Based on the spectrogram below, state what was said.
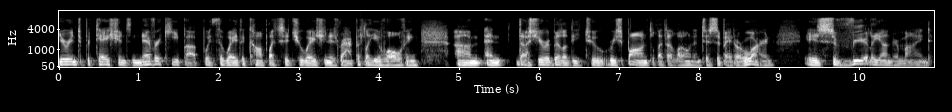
your interpretations never keep up with the way the complex situation is rapidly evolving. Um, and thus your ability to respond, let alone anticipate or learn, is severely undermined.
